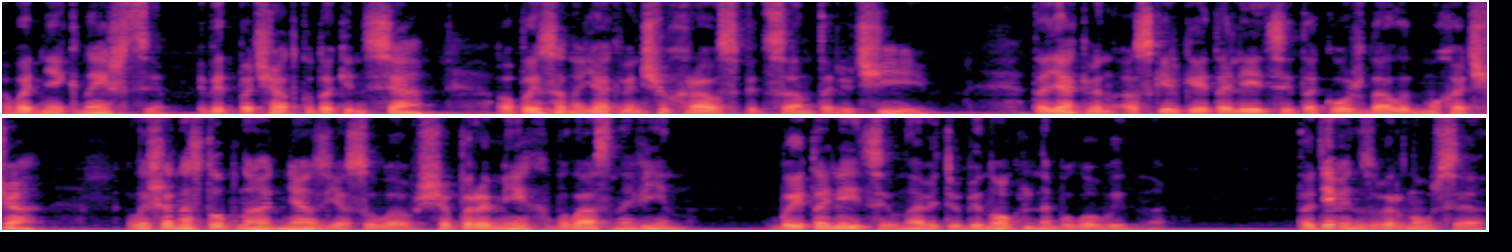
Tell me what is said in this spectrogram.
В одній книжці від початку до кінця описано, як він чухрав з-під Санта Лючії, та як він, оскільки італійці також дали дмухача, лише наступного дня з'ясував, що переміг власне він, бо італійців навіть у бінокль не було видно. Тоді він звернувся,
